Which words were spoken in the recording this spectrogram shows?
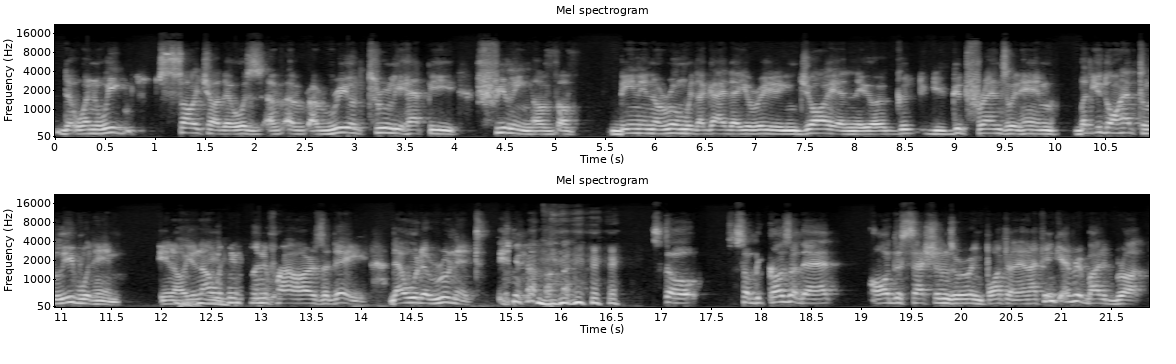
the, when we saw each other it was a, a, a real truly happy feeling of, of being in a room with a guy that you really enjoy and you're good you're good friends with him but you don't have to live with him. You know you're not with him 24 hours a day. That would have ruined it. You know? So so because of that all the sessions were important. And i think everybody brought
